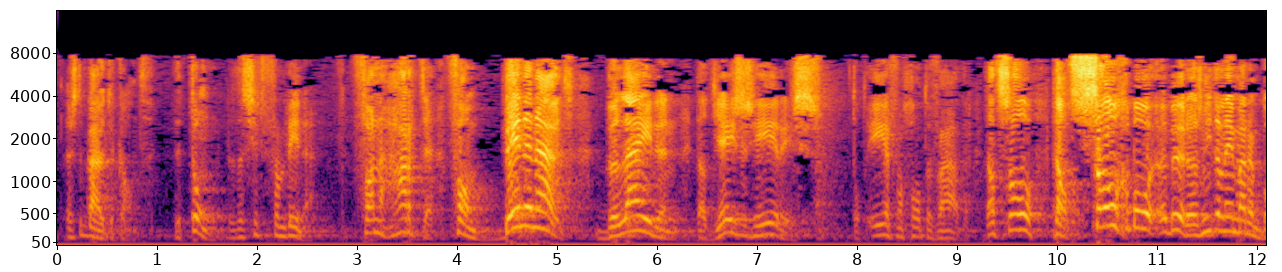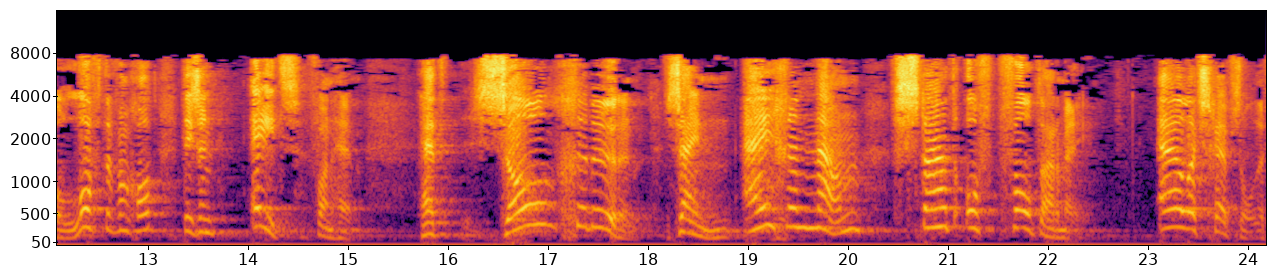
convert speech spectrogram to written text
Dat is de buitenkant. De tong, dat zit van binnen. Van harte, van binnenuit beleiden dat Jezus Heer is. Tot eer van God de Vader. Dat zal, dat zal gebeuren. Dat is niet alleen maar een belofte van God. Het is een eed van Hem. Het zal gebeuren. Zijn eigen naam staat of valt daarmee. Elk schepsel. Dat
